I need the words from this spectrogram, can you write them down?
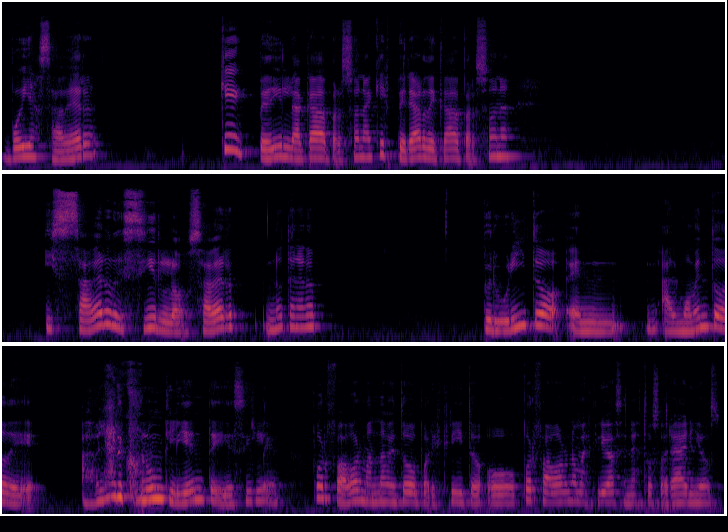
voy a saber qué pedirle a cada persona, qué esperar de cada persona y saber decirlo, saber no tener prurito en, al momento de hablar con un cliente y decirle, por favor, mándame todo por escrito o por favor no me escribas en estos horarios,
